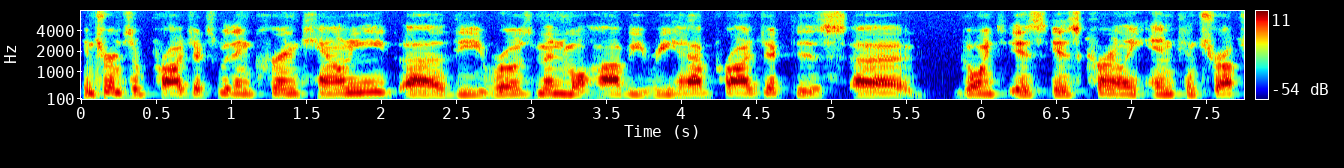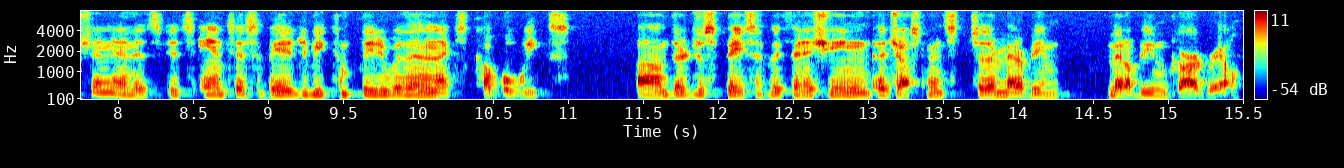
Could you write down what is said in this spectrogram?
in terms of projects within Kern County, uh, the Rosamond Mojave Rehab Project is uh, going is is currently in construction and it's it's anticipated to be completed within the next couple weeks. Um, they're just basically finishing adjustments to their metal beam metal beam guardrail.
